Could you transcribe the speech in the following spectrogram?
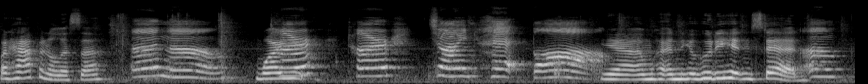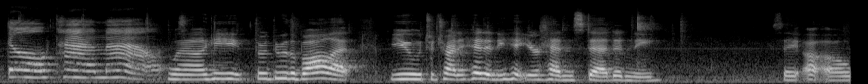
What happened, Alyssa? I know. Why you? Her, trying hit ball. Yeah, and, and who did he hit instead? Um, the timeout. Well, he threw, threw the ball at you to try to hit, and he hit your head instead, didn't he? Say, uh oh.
